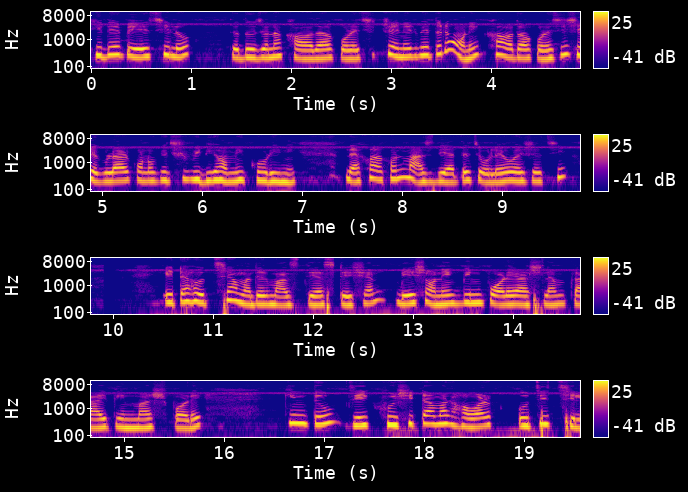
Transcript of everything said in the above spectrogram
খিদে পেয়েছিল, তো দুজনা খাওয়া দাওয়া করেছি। ট্রেনের ভেতরে অনেক খাওয়া দাওয়া করেছি, সেগুলো আর কোনো কিছু ভিডিও আমি করিনি। দেখো এখন মাঝদিয়াতে চলেও এসেছি। এটা হচ্ছে আমাদের মাঝদিয়া স্টেশন। বেশ অনেক দিন পরে আসলাম, প্রায় তিন মাস পরে। কিন্তু যেই খুশিটা আমার হওয়ার উচিত ছিল,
